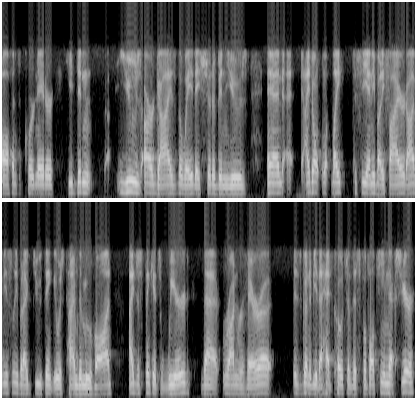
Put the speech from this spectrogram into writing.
offensive coordinator. He didn't use our guys the way they should have been used, and I don't like to see anybody fired, obviously, but I do think it was time to move on. I just think it's weird that Ron Rivera is going to be the head coach of this football team next year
